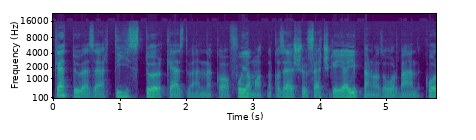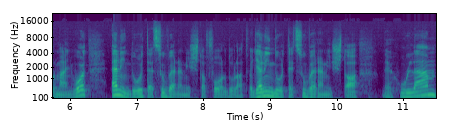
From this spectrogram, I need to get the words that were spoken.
2010-től kezdve ennek a folyamatnak az első fecskéje éppen az Orbán kormány volt, elindult egy szuverenista fordulat, vagy elindult egy szuverenista hullám,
